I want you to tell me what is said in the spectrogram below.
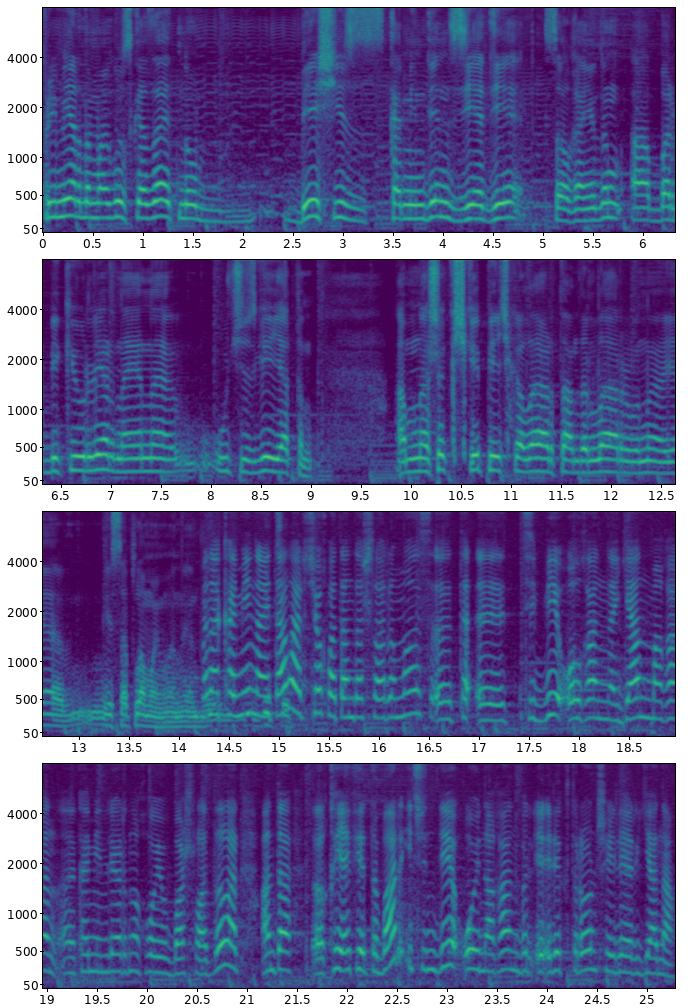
примерно могу сказать, ну, 500 каминден зияде салған едім, а барбекюлер, наверное, 300-ге якын а мынашы кішке печкалар тандырлар оны эсапламаймын енді. Мына камин айталар чок ватандашларымыз э, э, тиби олған янмаған э, каминлерни қою башладылар. Анда қияфеті бар ішінде ойнаған бір электрон шейлер яна.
